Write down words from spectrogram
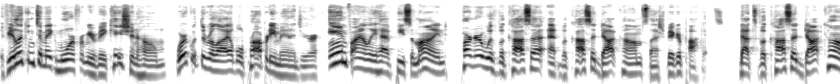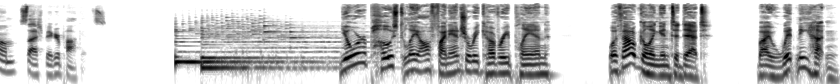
If you're looking to make more from your vacation home, work with the reliable property manager, and finally have peace of mind, partner with Vacasa at vacasa.com slash biggerpockets. That's vacasa.com slash biggerpockets. Your post layoff financial recovery plan without going into debt by Whitney Hutten.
